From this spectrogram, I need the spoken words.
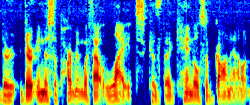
they're they're in this apartment without light because the candles have gone out,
